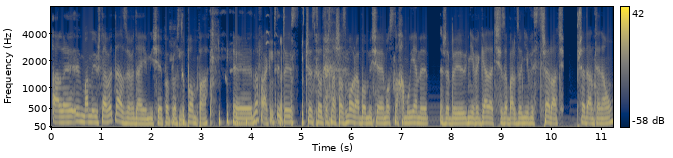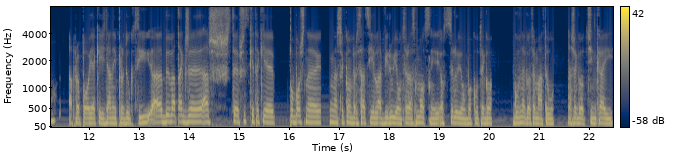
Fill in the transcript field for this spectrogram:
ale, mamy już nawet nazwę, wydaje mi się, po prostu pompa. E, no fakt, to jest często też nasza zmora, bo my się mocno hamujemy, żeby nie wygadać się za bardzo, nie wystrzelać przed anteną a propos jakiejś danej produkcji, a bywa tak, że aż te wszystkie takie poboczne nasze konwersacje lawirują coraz mocniej, oscylują wokół tego głównego tematu naszego odcinka i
